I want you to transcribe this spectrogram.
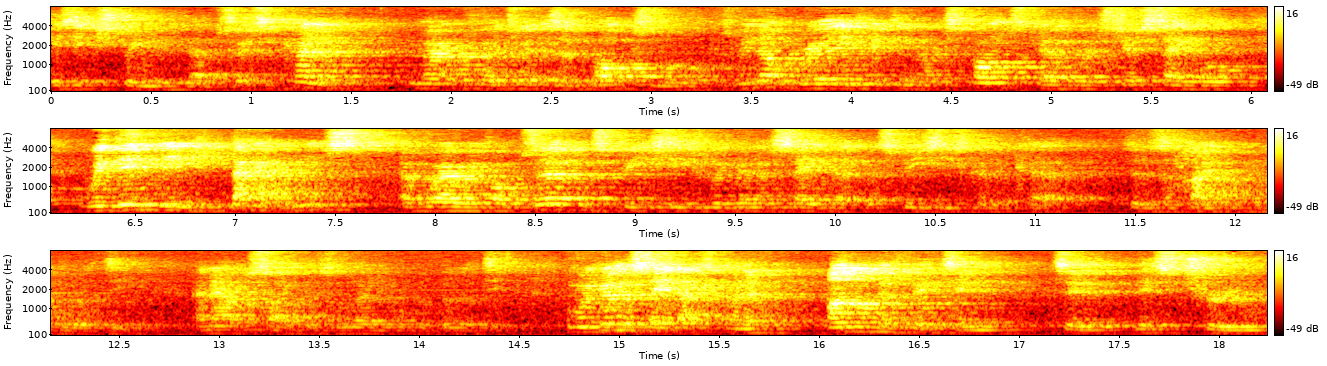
is extremely low. So it's a kind of, you might refer to it as a box model, because we're not really fitting a response curve, it's just saying, well, within these bounds of where we've observed the species, we're going to say that the species could occur. So there's a high probability, and outside there's a low probability. And we're going to say that's kind of underfitting to this true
